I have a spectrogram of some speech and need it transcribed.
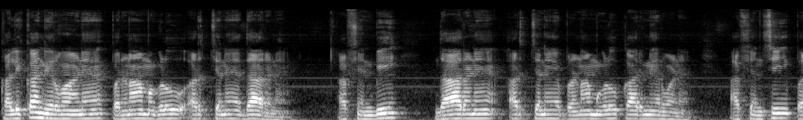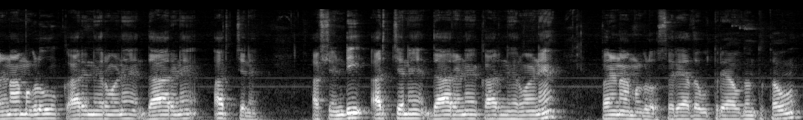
ಕಲಿಕಾ ನಿರ್ವಹಣೆ, ಪರಿಣಾಮಗಳು, ಅರ್ಚನೆ, ಧಾರಣೆ. ಆಪ್ಷನ್ ಬಿ, ಧಾರಣೆ, ಅರ್ಚನೆ, ಪರಿಣಾಮಗಳು, ಕಾರ್ಯನಿರ್ವಹಣೆ. ಆಪ್ಷನ್ ಸಿ, ಪರಿಣಾಮಗಳು, ಕಾರ್ಯನಿರ್ವಹಣೆ, ಧಾರಣೆ, ಅರ್ಚನೆ. ಆಪ್ಷನ್ ಡಿ ಅರ್ಚನೆ, ಧಾರಣೆ ಕಾರ್ಯನಿರ್ವಹಣೆ ಪರಿಣಾಮಗಳು. ಸರಿಯಾದ ಉತ್ತರ ಯಾವುದಂತ ತಾವು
